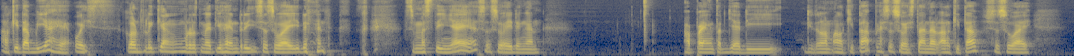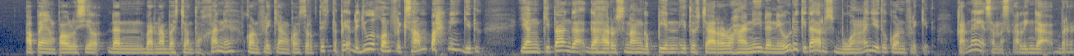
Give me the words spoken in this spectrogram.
alkitabiah ya. Wes konflik yang menurut Matthew Henry sesuai dengan semestinya ya sesuai dengan apa yang terjadi di dalam Alkitab ya sesuai standar Alkitab sesuai apa yang Paulus dan Barnabas contohkan ya konflik yang konstruktif tapi ada juga konflik sampah nih gitu yang kita nggak nggak harus nanggepin itu secara rohani dan ya udah kita harus buang aja itu konflik gitu karena ya sama sekali nggak ber,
